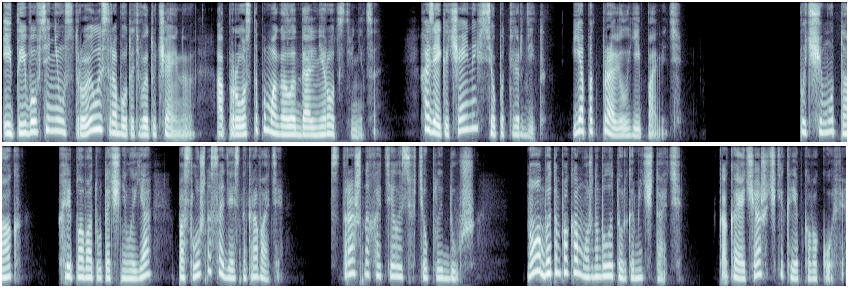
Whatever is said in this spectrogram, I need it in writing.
И ты вовсе не устроилась работать в эту чайную, а просто помогала дальней родственнице. Хозяйка чайной все подтвердит. Я подправил ей память. «Почему так?» — хрипловато уточнила я, послушно садясь на кровати. Страшно хотелось в теплый душ, но об этом пока можно было только мечтать. Какая чашечки крепкого кофе.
